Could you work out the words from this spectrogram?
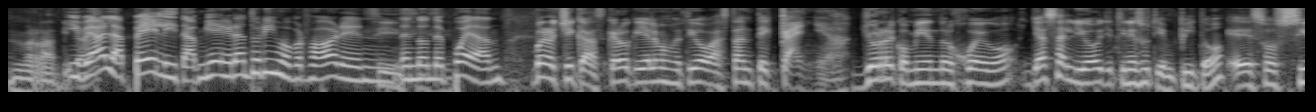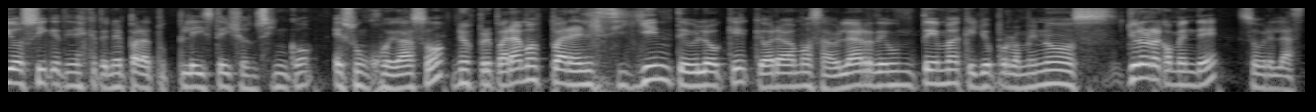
en verdad. Y vean la peli también, Gran Turismo, por favor, en, Sí, en sí, donde sí. puedan. Bueno, chicas, creo que ya le hemos metido bastante caña. Yo recomiendo el juego. Ya salió, ya tiene su tiempito. Eso sí o sí que tienes que tener para tu PlayStation 5. Es un juegazo. Nos preparamos para el siguiente bloque, que ahora vamos a hablar de un tema que yo por lo menos, yo lo recomendé, sobre las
